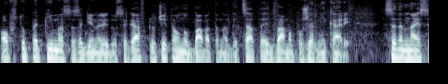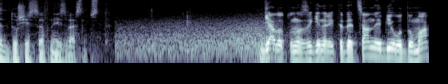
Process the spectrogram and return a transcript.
Общо петима са загинали до сега, включително бабата на децата и двама пожарникари. 17 души са в неизвестност. Дядото на загиналите деца не е било дома,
